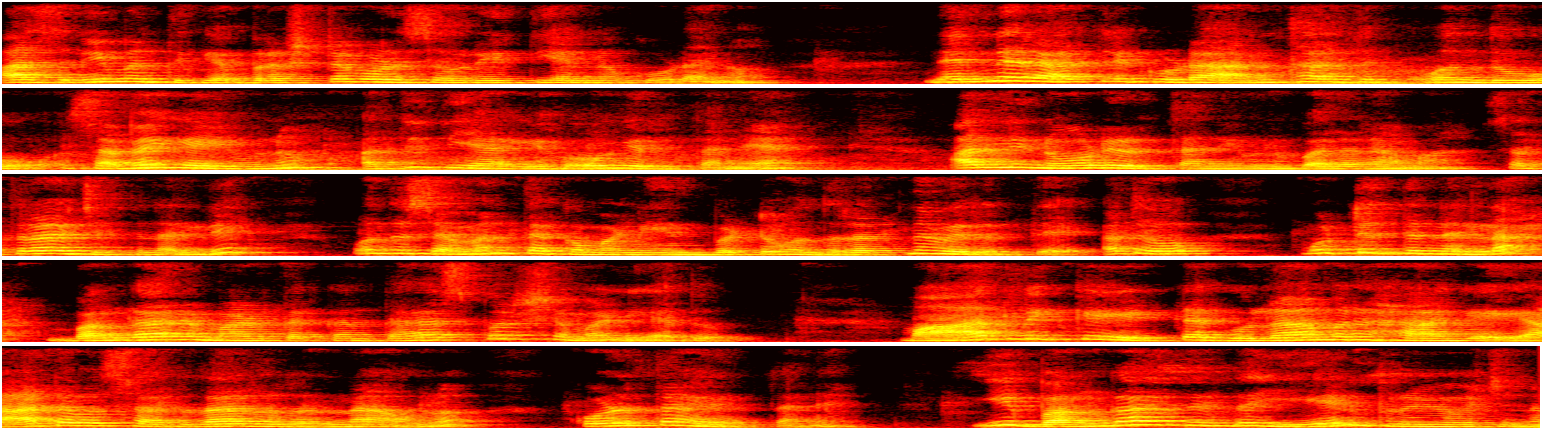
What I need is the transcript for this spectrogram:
ಆ ಶ್ರೀಮಂತಿಕೆ ಭ್ರಷ್ಟಗೊಳಿಸೋ ರೀತಿಯನ್ನು ಕೂಡ ನಿನ್ನೆ ರಾತ್ರಿ ಕೂಡ ಅಂಥದ್ದು ಒಂದು ಸಭೆಗೆ ಇವನು ಅತಿಥಿಯಾಗಿ ಹೋಗಿರ್ತಾನೆ. ಅಲ್ಲಿ ನೋಡಿರ್ತಾನೆ ಇವನು ಬಲರಾಮ. ಸತ್ರಾಜಿತ್ನಲ್ಲಿ ಒಂದು ಸಮಂತ ಮಣಿ ಅಂದ್ಬಿಟ್ಟು ಒಂದು ರತ್ನವಿರುತ್ತೆ. ಅದು ಮುಟ್ಟಿದ್ದನ್ನೆಲ್ಲ ಬಂಗಾರ ಮಾಡ್ತಕ್ಕಂತಹ ಸ್ಪರ್ಶ ಮಣಿ ಅದು. ಮಾರಲಿಕ್ಕೆ ಇಟ್ಟ ಗುಲಾಮರ ಹಾಗೆ ಯಾದವ ಸರ್ದಾರರನ್ನು ಅವನು ಕೊಳ್ತಾ ಇರ್ತಾನೆ. ಈ ಬಂಗಾರದಿಂದ ಏನು ಪ್ರಯೋಜನ?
